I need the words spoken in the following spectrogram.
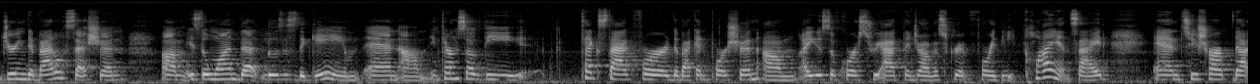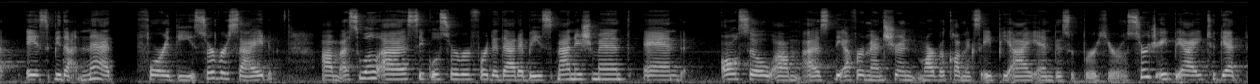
during the battle session um, is the one that loses the game. And um, in terms of the tech stack for the backend portion, um, I use, of course, React and JavaScript for the client side, and C Sharp ASP.NET for the server side, um, as well as SQL Server for the database management, and also um, as the aforementioned Marvel Comics API and the Superhero Search API to get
